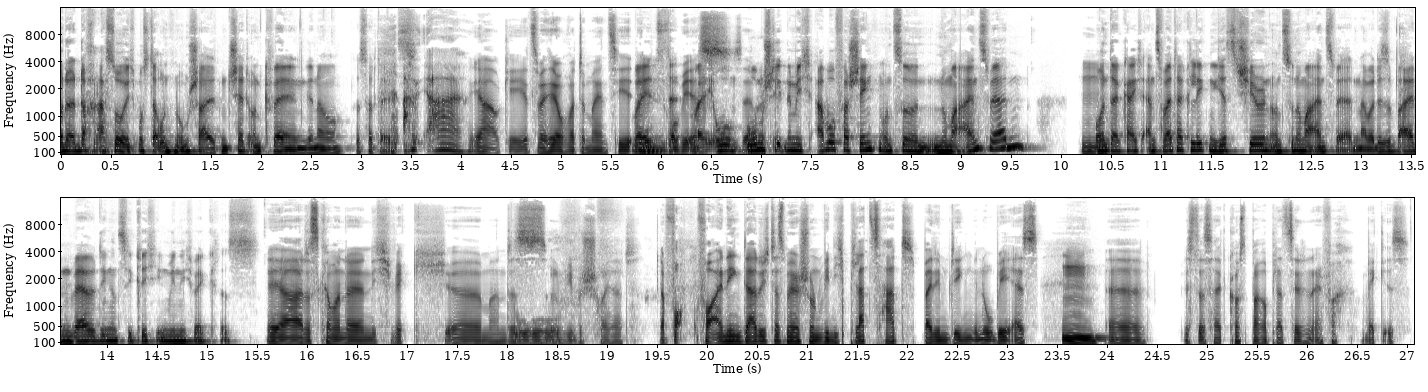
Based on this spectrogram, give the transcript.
Oder doch, ach so, ich muss da unten umschalten, Chat und Quellen, genau, das hat er jetzt. Ach, ja, ja, okay. Jetzt weiß ich auch, was du meinst hier weil, jetzt, weil OBS. oben, selber. oben steht nämlich Abo verschenken und zur Nummer eins werden. Hm. Und dann kann ich eins weiterklicken, jetzt cheeren und zu Nummer eins werden. Aber diese beiden Werbedingens, die kriege ich irgendwie nicht weg. Das Ja, das kann man da nicht weg äh, machen, das ist Oh. irgendwie bescheuert. Ja, vor, vor allen Dingen dadurch, dass man ja schon wenig Platz hat bei dem Ding in OBS, Mhm. äh, ist das halt kostbarer Platz, der dann einfach weg ist.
